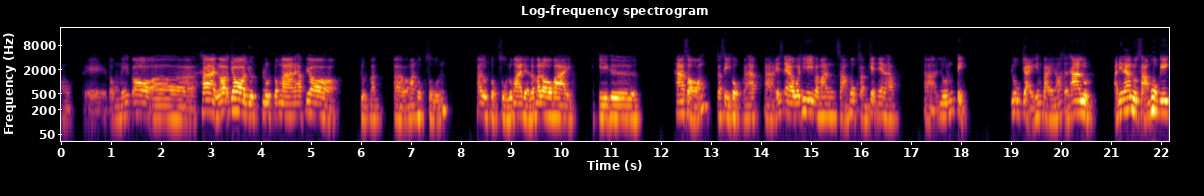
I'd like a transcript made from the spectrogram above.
โอเค ตรงนี้ก็เอ่อถ้าเลาะย่อหยุดหลุดลงมานะครับ ย่อหลุดมาเอ่อประมาณหกศูนย์ถ้าหลุดหกศูนย์ลงมาเดี๋ยวเรามารอบายอีกทีคือห้าสองกับสี่หกนะครับ อ่า SL ไว้ที่ประมาณสามหกสามเจ็ดเนี่ยนะครับ อ่าลุ้นติดลูกใหญ่ขึ้นไปเนาะแต่ถ้าหลุด อันนี้แล้วหลุดสามหกอีก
